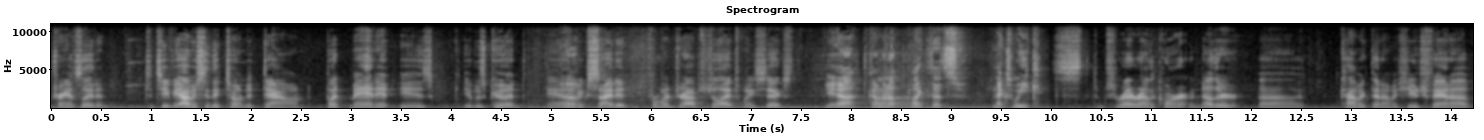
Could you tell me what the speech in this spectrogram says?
translated to TV. Obviously, they toned it down, but man, it is it was good, and Yeah. I'm excited for when it drops July 26th. Yeah, coming up Uh, like that's next week. It's, it's right around the corner. Another uh, comic that I'm a huge fan of.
